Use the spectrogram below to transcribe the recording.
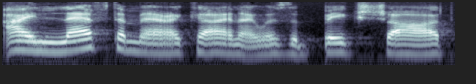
I left America and I was a big shot,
